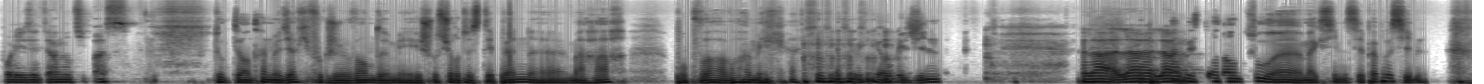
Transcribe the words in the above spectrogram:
pour les Eternity Pass. Donc, tu es en train de me dire qu'il faut que je vende mes chaussures de Stephen, euh, ma rare, pour pouvoir avoir un méga, origine. Là, là, là. Investir dans tout, hein, Maxime, c'est pas possible.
